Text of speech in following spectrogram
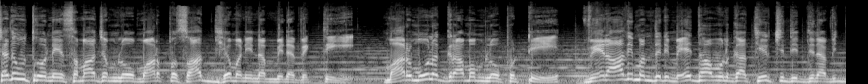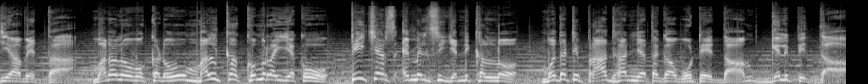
చదువుతోనే సమాజంలో మార్పు సాధ్యమని నమ్మిన వ్యక్తి మారుమూల గ్రామంలో పుట్టి వేలాది మందిని మేధావులుగా తీర్చిదిద్దిన విద్యావేత్త. మనలో ఒకడు మల్క కుమరయ్యకు టీచర్స్ ఎమ్మెల్సీ ఎన్నికల్లో మొదటి ప్రాధాన్యతగా ఓటేద్దాం గెలిపిద్దాం.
